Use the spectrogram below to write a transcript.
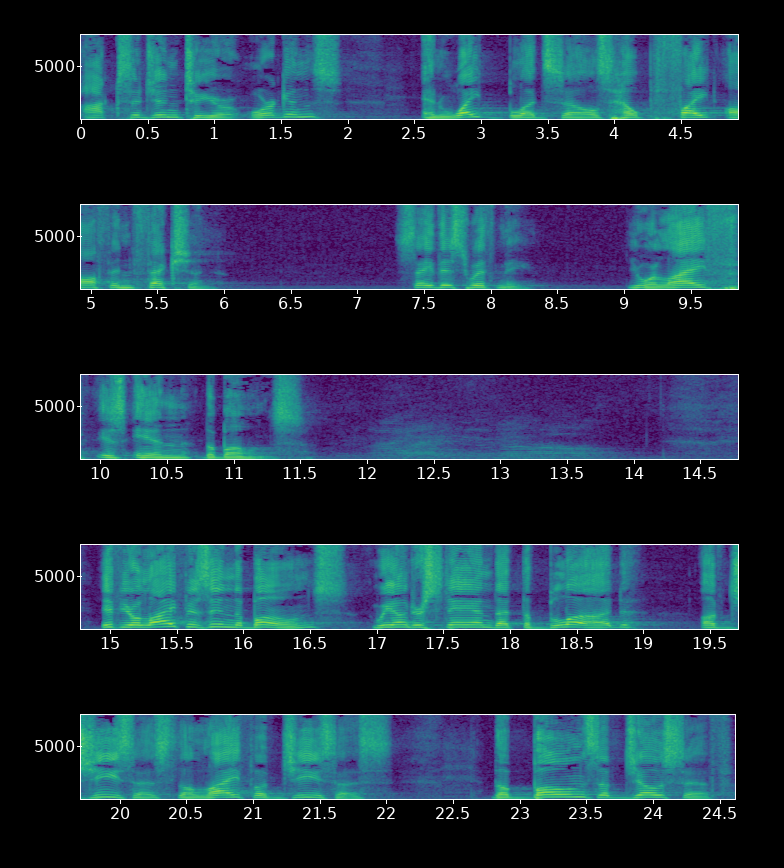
oxygen to your organs. And white blood cells help fight off infection. Say this with me Your life is in the bones. If your life is in the bones, we understand that the blood of Jesus, the life of Jesus, the bones of Joseph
